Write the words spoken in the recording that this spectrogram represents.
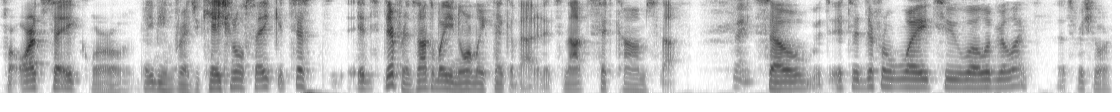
for art's sake or maybe even for educational sake. It's just, it's different. It's not the way you normally think about it. It's not sitcom stuff. right So it's- it's a different way to uh, live your life. That's for sure.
